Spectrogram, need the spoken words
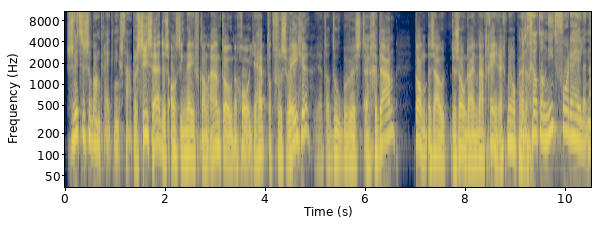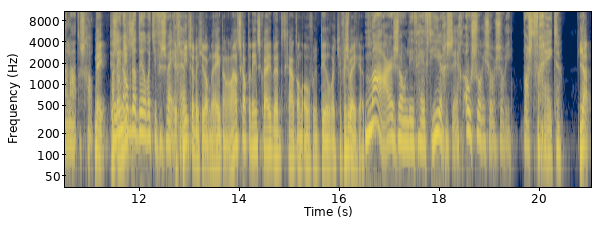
Zwitserse bankrekening staat. Precies, hè? dus als die neef kan aantonen... Goh, je hebt dat verzwegen, je hebt dat doelbewust eh, gedaan... dan zou de zoon daar inderdaad geen recht meer op Maar hebben. dat geldt dan niet voor de hele nalatenschap? Nee, het is dan Alleen niet- over dat deel wat je verzwegen Het is hebt. niet zo dat je dan de hele nalatenschap ineens kwijt bent. Het gaat dan over het deel wat je verzwegen hebt. Maar zo'n lief heeft hier gezegd... oh, sorry, sorry, sorry. Was het vergeten. Ja,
